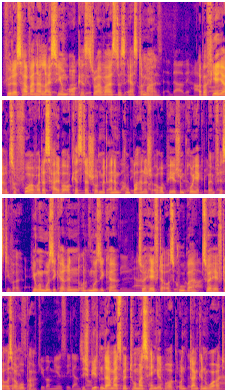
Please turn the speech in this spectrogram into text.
Für das Havana Lyceum Orchestra war es das erste Mal. Aber vier Jahre zuvor war das halbe Orchester schon mit einem kubanisch-europäischen Projekt beim Festival. Junge Musikerinnen und Musiker zur Hälfte aus Kuba, zur Hälfte aus Europa. Sie spielten damals mit Thomas Hengelbrock und Duncan Ward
